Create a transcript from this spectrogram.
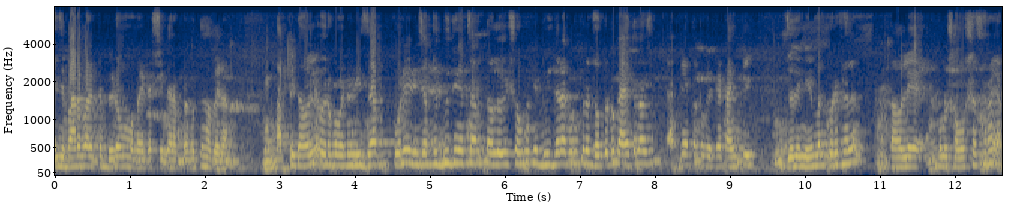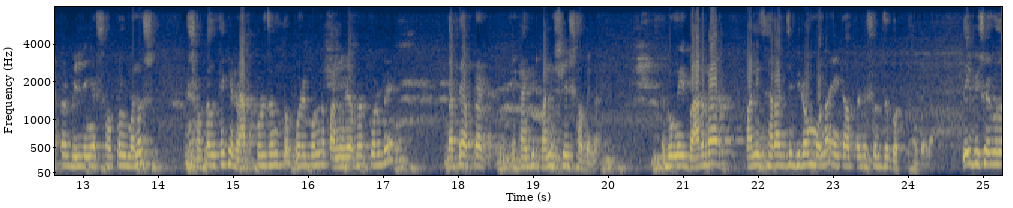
এই যে বারবার একটা বিড়ম্বনা, এটা শিকার আপনার হতে হবে না। আপনি তাহলে ওইরকম একটা রিজার্ভ করে রিজার্ভ যদি দুই দিনে চান, তাহলে ওই সংখ্যাকে দুই দ্বারা গুণ করে যতটুকু আয়তন আসবে, আপনি এতটুকু একটা ট্যাঙ্কি যদি নির্মাণ করে ফেলেন, তাহলে কোনো সমস্যা ছাড়াই আপনার বিল্ডিংয়ের সকল মানুষ সকাল থেকে রাত পর্যন্ত পরিপূর্ণ পানি ব্যবহার করবে। তাতে আপনার ট্যাঙ্কির পানি শেষ হবে না। এবং এই বারবার পানি ছাড়ার যে বিড়ম্বনা, এটা আপনাকে সহ্য করতে হবে না। তো এই বিষয়গুলো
